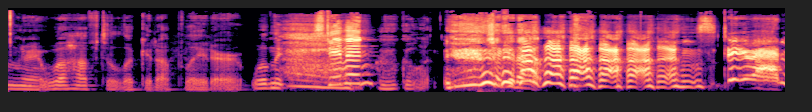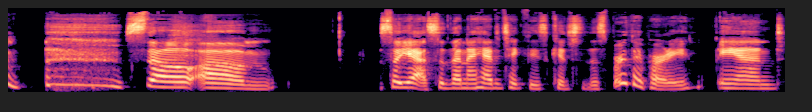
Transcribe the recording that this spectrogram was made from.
All right, we'll have to look it up later. We'll need Steven! Google it. Check it out. Steven! So um so yeah, so then I had to take these kids to this birthday party and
